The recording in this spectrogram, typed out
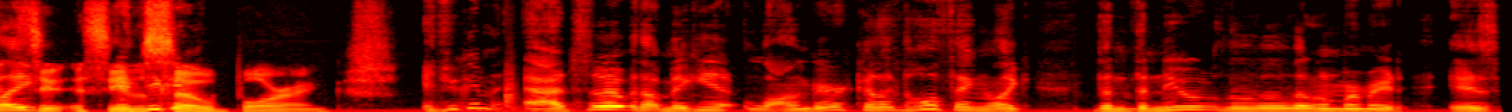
Like it seems you so boring. if you can add to it without making it longer, because like the whole thing, like the the new Little Little Mermaid is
